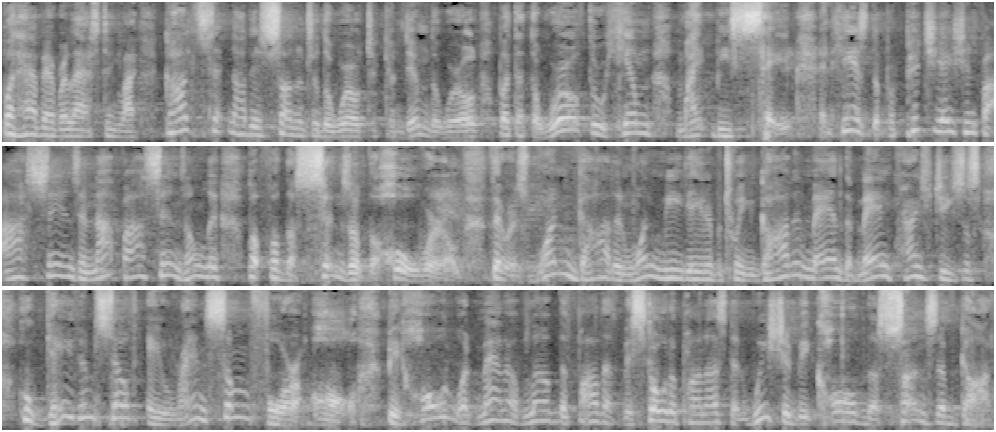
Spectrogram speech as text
but have everlasting life. God sent not his Son into the world to condemn the world, but that the world through him might be saved. And he is the propitiation for our sins, and not for our sins only, but for the sins of the whole world. There is one God and one mediator between God and man, the man Christ Jesus, who gave himself a ransom for all. Behold, what manner of love the Father hath bestowed upon us, that we should be called the sons of God.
